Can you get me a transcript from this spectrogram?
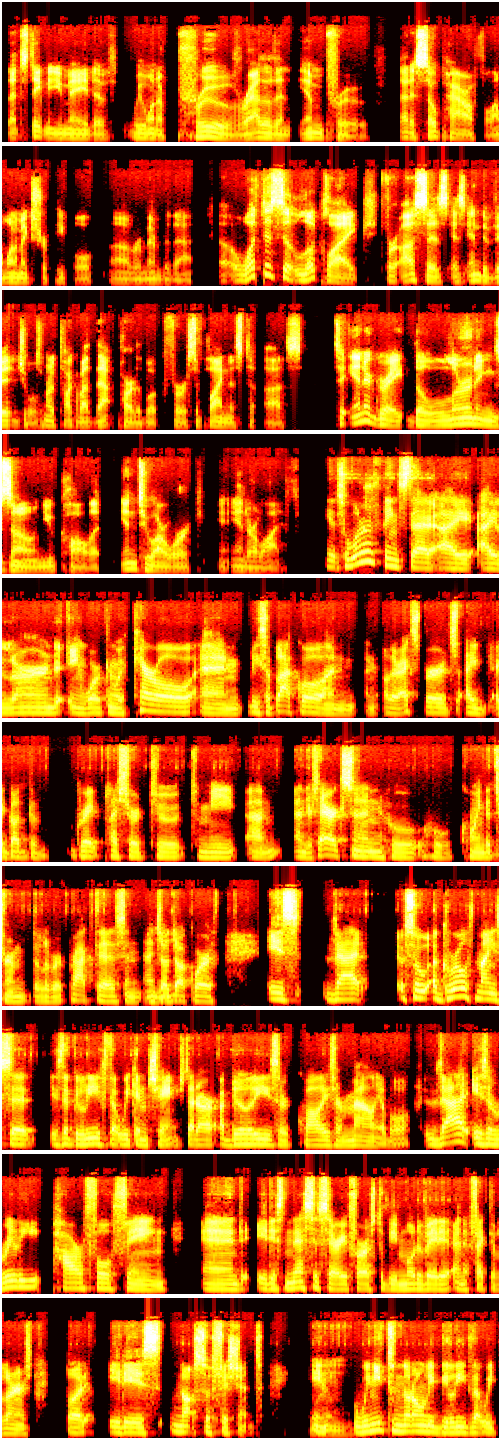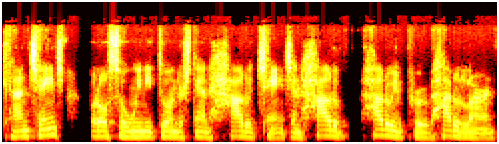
that statement you made of we want to prove rather than improve. That is so powerful. I want to make sure people uh, remember that. Uh, what does it look like for us as, as individuals? I'm going to talk about that part of the book first, applying this to us to integrate the learning zone, you call it, into our work and our life. Yeah, so one of the things that I, I learned in working with Carol and Lisa Blackwell and, and other experts, I, I got the great pleasure to to meet um, Anders Ericsson, who who coined the term deliberate practice, and Angela mm-hmm. Duckworth, is that so a growth mindset is a belief that we can change, that our abilities or qualities are malleable. That is a really powerful thing. And it is necessary for us to be motivated and effective learners, but it is not sufficient. In, mm. we need to not only believe that we can change, but also we need to understand how to change and how to, how to improve, how to learn.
